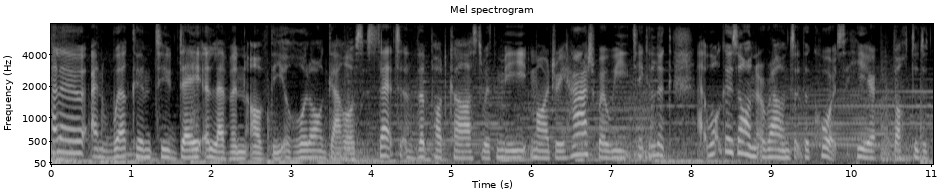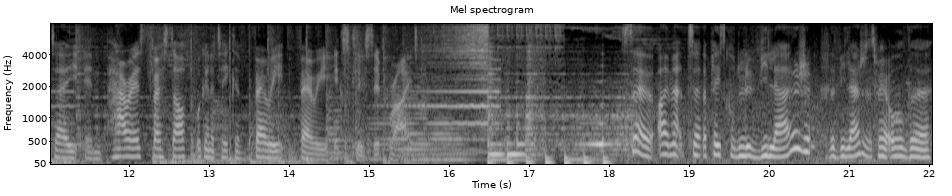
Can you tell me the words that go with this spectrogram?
Hello and welcome to day 11 of the Roland Garros set, the podcast with me, Marjorie Hash, where we take a look at what goes on around the courts here, Porte d'Auteuil in Paris. First off, we're going to take a very, very exclusive ride. So I'm at uh, a place called Le Village. The Village is where all the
